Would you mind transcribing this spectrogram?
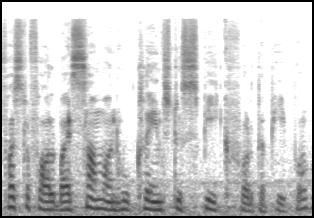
first of all, by someone who claims to speak for the people,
